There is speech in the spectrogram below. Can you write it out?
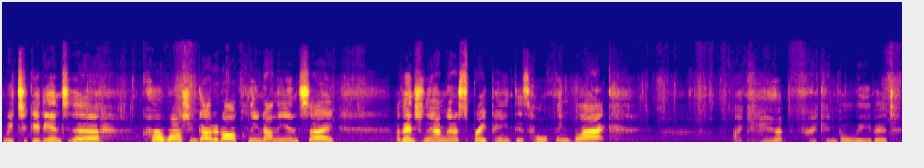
We took it into the car wash and got it all cleaned on the inside. Eventually I'm going to spray paint this whole thing black. I can't freaking believe it.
